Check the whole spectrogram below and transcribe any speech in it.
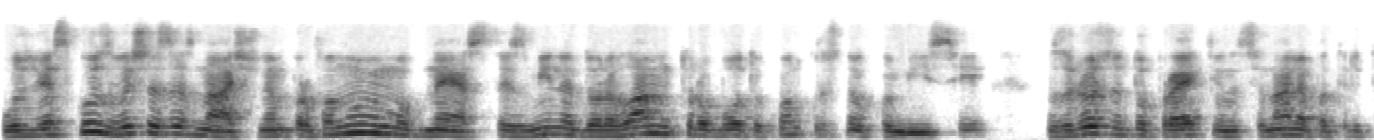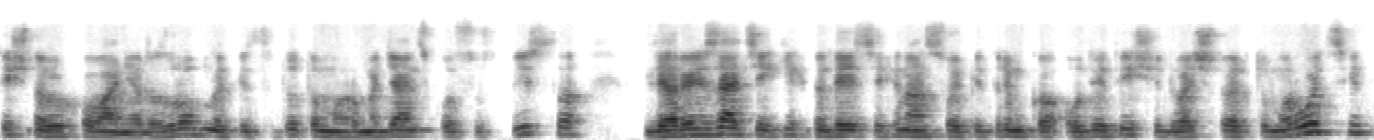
У зв'язку з вищезазначеним пропонуємо внести зміни до регламенту роботи конкурсної комісії з розгляду проєктів національно-патріотичного виховання, розроблених інститутом громадянського суспільства, для реалізації яких надається фінансова підтримка у 2024 році,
